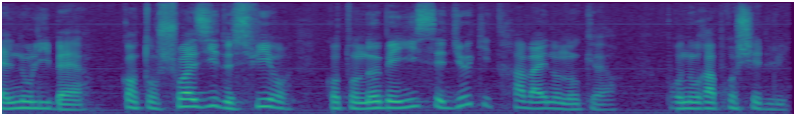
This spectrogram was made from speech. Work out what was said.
elle nous libère. Quand on choisit de suivre, quand on obéit, c'est Dieu qui travaille dans nos cœurs pour nous rapprocher de lui.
